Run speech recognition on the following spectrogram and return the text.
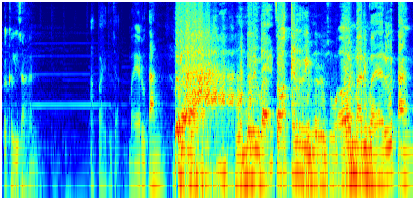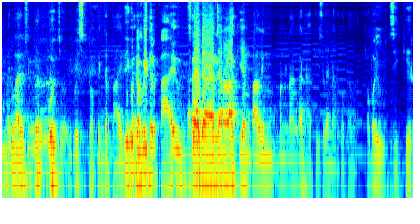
kegelisahan. Apa itu, Cak? Bayar utang. Bener ya, Pak. Soker. Bener soker. Oh, mari bayar utang. Baru-baru sebar. Oh, Cuk, itu doping terbaik. Iku ya, udah Cuk. pinter baik. Tapi ada cara lagi yang paling menenangkan hati selain narkoba, Pak. apa itu? Zikir.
